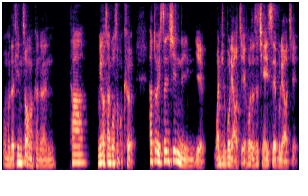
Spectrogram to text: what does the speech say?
我们的听众，可能他没有上过什么课，他对身心灵也完全不了解，或者是潜意识也不了解。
